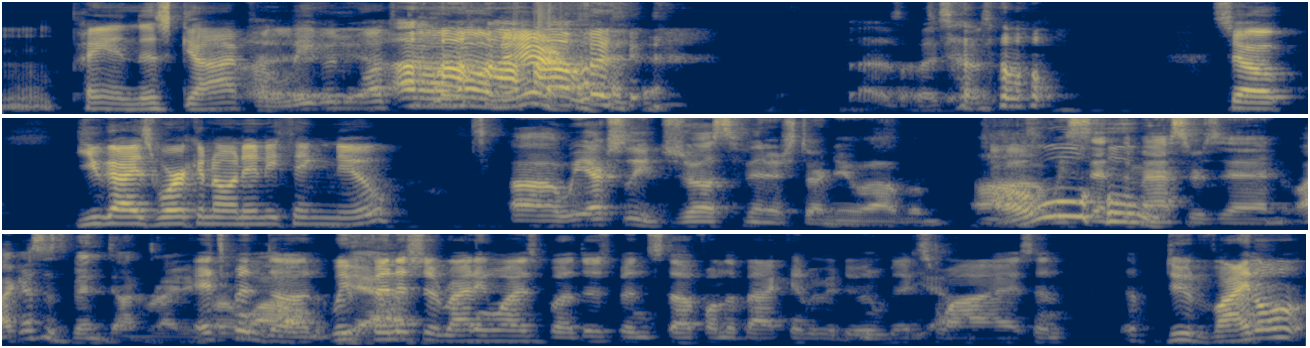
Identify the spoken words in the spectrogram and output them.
I'm paying this guy for leaving. What's going on here? That's unacceptable. So, you guys working on anything new? Uh, we actually just finished our new album. Uh, we sent Oh. the masters in. I guess it's been done writing. It's for a been while. done. We Yeah. finished it writing wise, but there's been stuff on the back end we were doing mix Yeah. wise, and dude, vinyl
